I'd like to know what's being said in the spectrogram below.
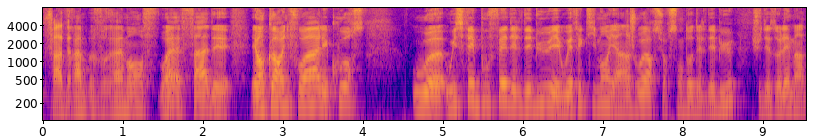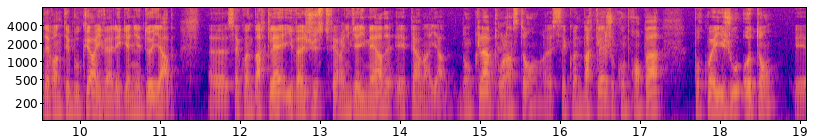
fade. vraiment, ouais, fade. Et, et encore une fois, les courses euh, où, il se fait bouffer dès le début et où effectivement il y a un joueur sur son dos dès le début. Je suis désolé, mais un Devante Booker, il va aller gagner 2 yards. Euh, Saquon Barclay, il va juste faire une vieille merde et perdre un yard. Donc là, pour l'instant, euh, Saquon Barclay, je comprends pas pourquoi il joue autant. Et,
